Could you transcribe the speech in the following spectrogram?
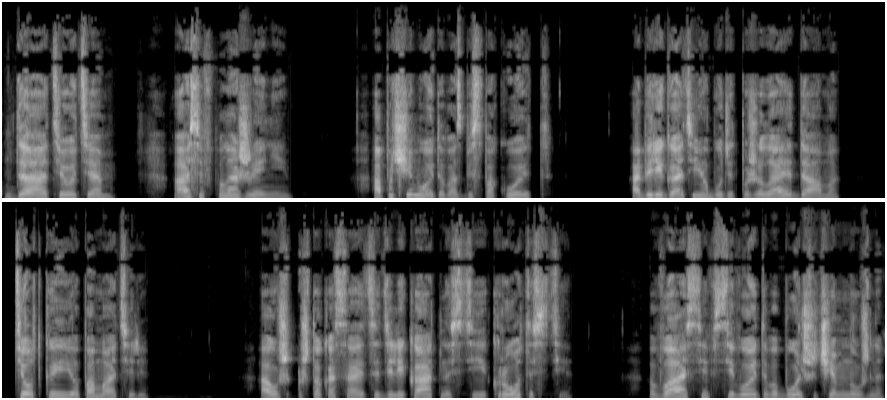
Да, тетя, Ася в положении. А почему это вас беспокоит? Оберегать ее будет пожилая дама, тетка ее по матери. А уж что касается деликатности и кротости, Васе всего этого больше, чем нужно.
